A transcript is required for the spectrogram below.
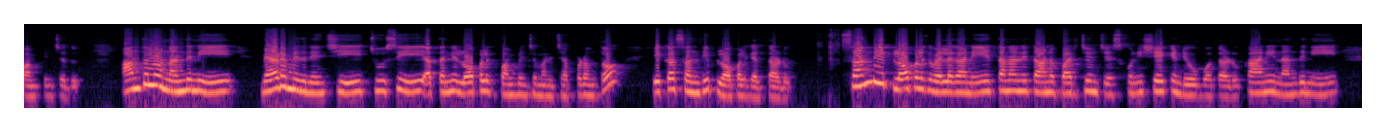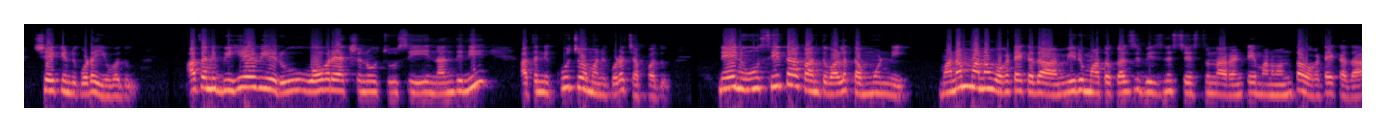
పంపించదు. అంతలో నందిని మేడ మీద నుంచి చూసి అతన్ని లోపలికి పంపించమని చెప్పడంతో ఇక సందీప్ లోపలికి వెళ్తాడు. సందీప్ లోపలికి వెళ్ళగానే తనని తాను పరిచయం చేసుకుని షేకెండ్ ఇవ్వబోతాడు. కానీ నందిని షేకెండ్ కూడా ఇవ్వదు. అతని బిహేవియరు ఓవర్ యాక్షన్ చూసి నందిని అతన్ని కూర్చోమని కూడా చెప్పదు. నేను సీతాకాంత్ వాళ్ళ తమ్ముణ్ణి. మనం మనం ఒకటే కదా. మీరు మాతో కలిసి బిజినెస్ చేస్తున్నారంటే మనమంతా ఒకటే కదా.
